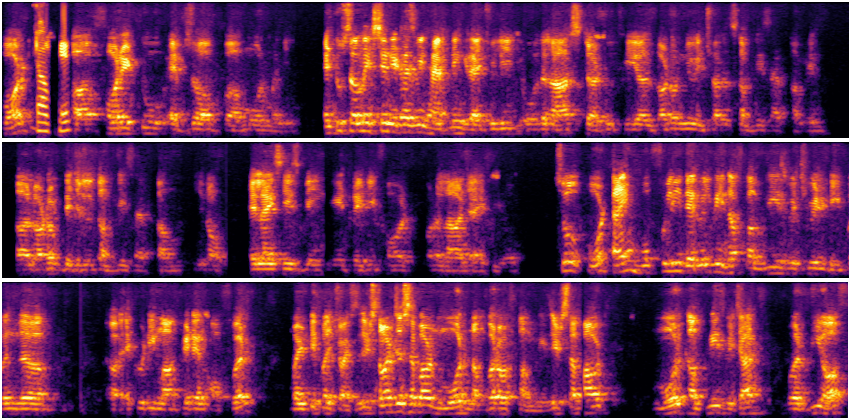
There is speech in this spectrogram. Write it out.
for okay. Uh, for it to absorb more money. And to some extent, it has been happening gradually over the last uh, two, three years. A lot of new insurance companies have come in. A lot of digital companies have come. You know, LIC is being made ready for, for a large IPO. So over time, hopefully, there will be enough companies which will deepen the uh, equity market and offer multiple choices. It's not just about more number of companies. It's about more companies which are worthy of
